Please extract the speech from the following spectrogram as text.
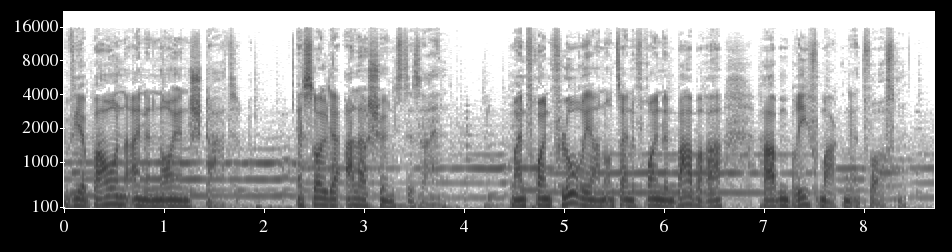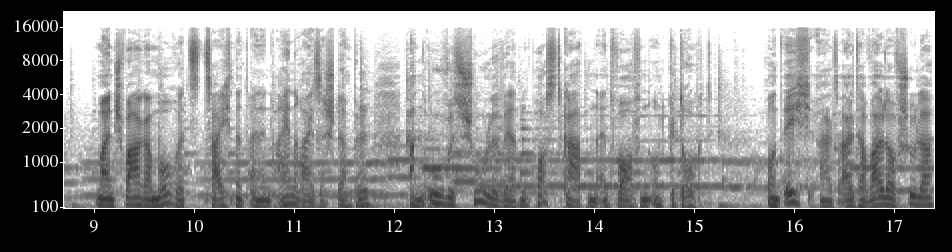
Wir bauen einen neuen Staat. Es soll der allerschönste sein. Mein Freund Florian und seine Freundin Barbara haben Briefmarken entworfen. Mein Schwager Moritz zeichnet einen Einreisestempel. An Uwes Schule werden Postkarten entworfen und gedruckt. Und ich, als alter Waldorfschüler,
